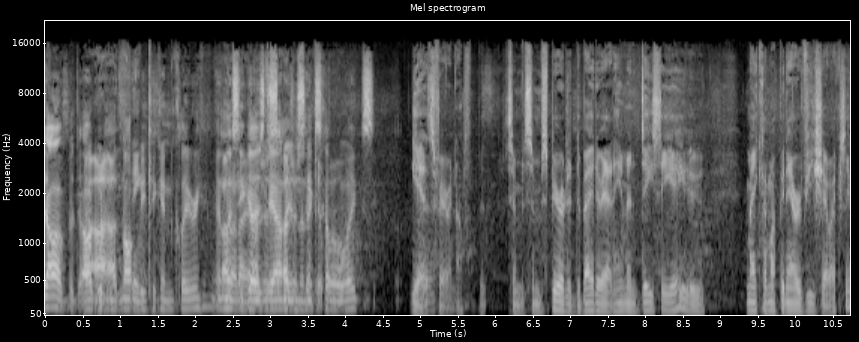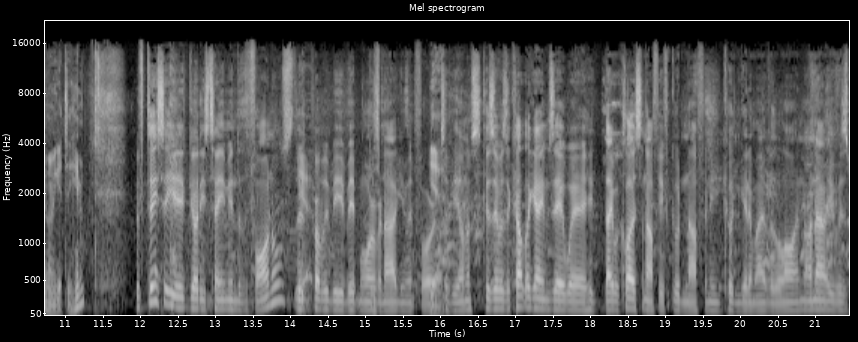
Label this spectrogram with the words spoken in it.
Oh, but I would I- I not be think- picking Cleary unless he goes just- down in the next couple will. of weeks. Yeah, it's fair enough. But some some spirited debate about him and DCE, who may come up in our review show actually when we get to him. If DC had got his team into the finals, there'd Yeah. probably be a bit more of an argument for Yeah. it, to be honest. Because there was a couple of games there where he, they were close enough, if good enough, and he couldn't get them over the line. I know he was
